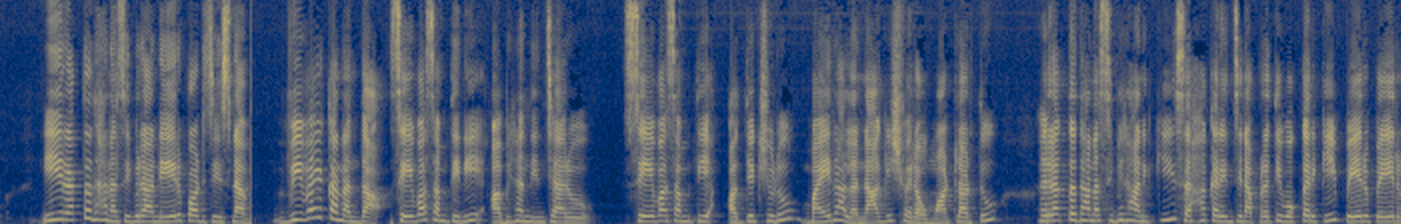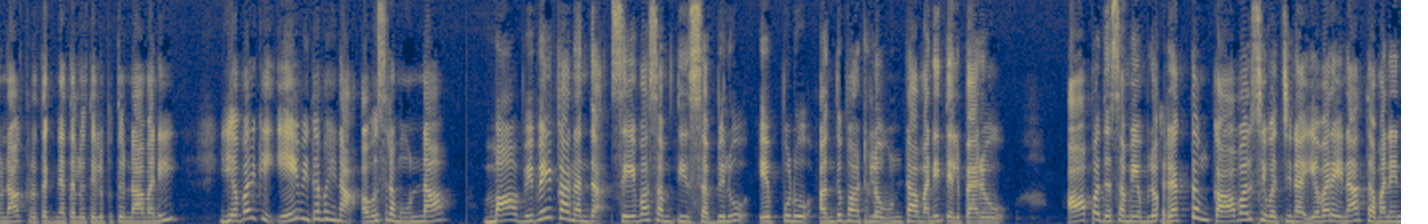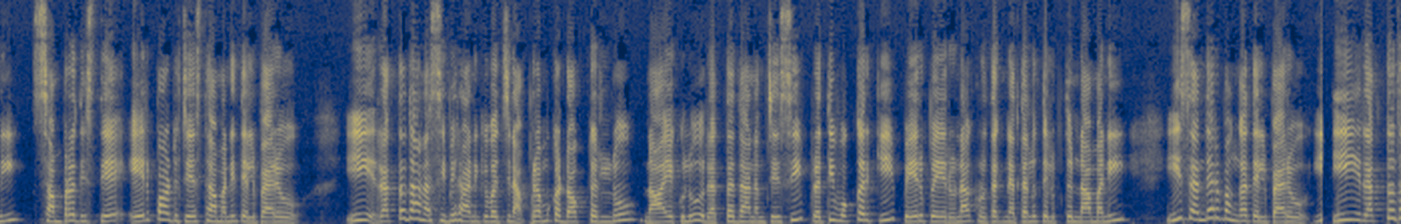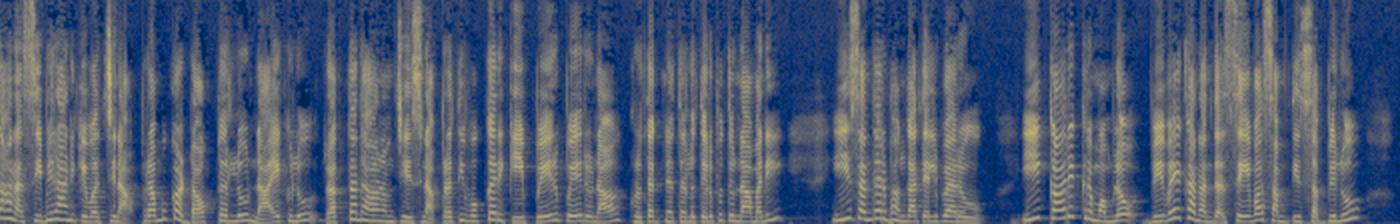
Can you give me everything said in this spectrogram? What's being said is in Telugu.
ఈ రక్తదాన శిబిరాన్ని ఏర్పాటు చేసిన వివేకానంద సేవా సమితిని అభినందించారు. సేవా సమితి అధ్యక్షుడు మైరాల నాగేశ్వరరావు మాట్లాడుతూ రక్తదాన శిబిరానికి సహకరించిన ప్రతి ఒక్కరికి పేరు పేరున కృతజ్ఞతలు తెలుపుతున్నామని ఎవరికి ఏ విధమైన అవసరం ఉన్నా మా వివేకానంద సేవా సమితి సభ్యులు ఎప్పుడూ అందుబాటులో ఉంటామని తెలిపారు. ఆపద సమయంలో రక్తం కావాల్సి వచ్చిన ఎవరైనా తమని సంప్రదిస్తే ఏర్పాటు చేస్తామని తెలిపారు. ఈ రక్తదాన శిబిరానికి వచ్చిన ప్రముఖ డాక్టర్లు నాయకులు రక్తదానం చేసి ప్రతి ఒక్కరికి పేరు పేరున కృతజ్ఞతలు తెలుపుతున్నామని ఈ సందర్భంగా తెలిపారు. ఈ రక్తదాన శిబిరానికి వచ్చిన ప్రముఖ డాక్టర్లు నాయకులు రక్తదానం చేసిన ప్రతి ఒక్కరికి పేరు పేరున కృతజ్ఞతలు తెలుపుతున్నామని ఈ సందర్భంగా తెలిపారు. ఈ కార్యక్రమంలో వివేకానంద సేవా సమితి సభ్యులు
